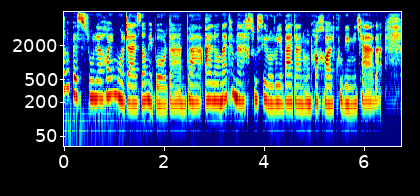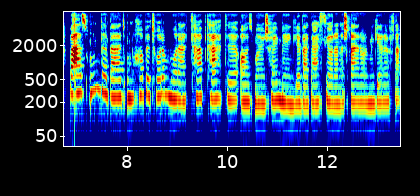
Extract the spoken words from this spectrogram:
رو به سوله های مجزا می بردن و علامت مخصوصی رو روی بدن اونها خالکوبی می کردن و از اون به بعد اونها به طور مرتب تحت آزمایش های منگله و دستیارانش قرار می گرفتن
